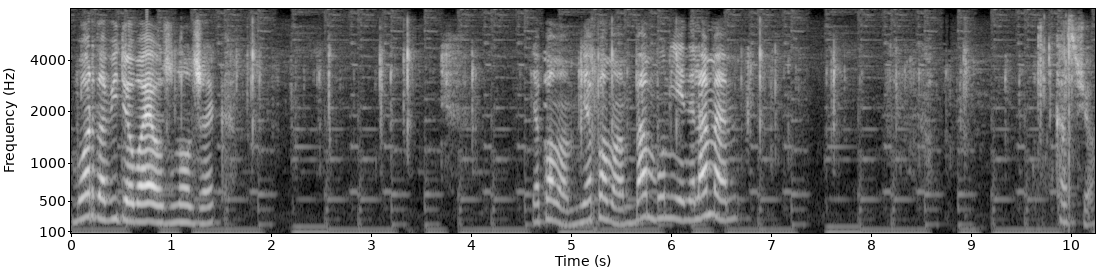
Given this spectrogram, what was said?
Bu arada video bayağı uzun olacak. Yapamam, yapamam. Ben bunu yenilemem. Kasıyor.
